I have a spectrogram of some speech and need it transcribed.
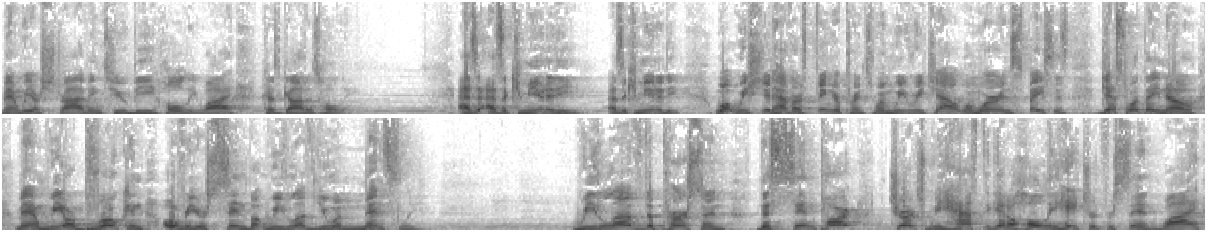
Man, we are striving to be holy. Why? Because God is holy. As, as a community, as a community, what we should have our fingerprints when we reach out, when we're in spaces. Guess what they know? Man, we are broken over your sin, but we love you immensely. We love the person. The sin part, Church, we have to get a holy hatred for sin. Why?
